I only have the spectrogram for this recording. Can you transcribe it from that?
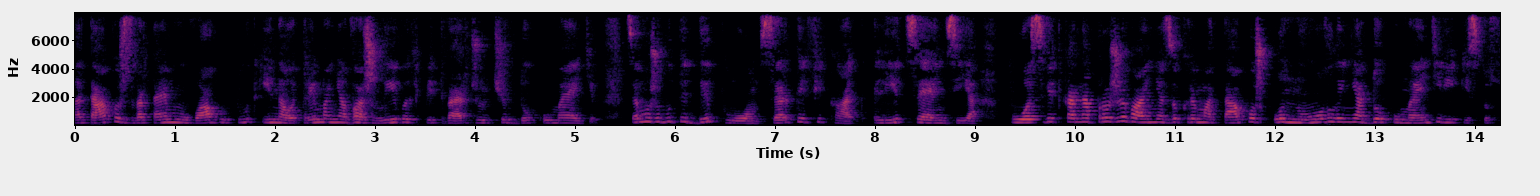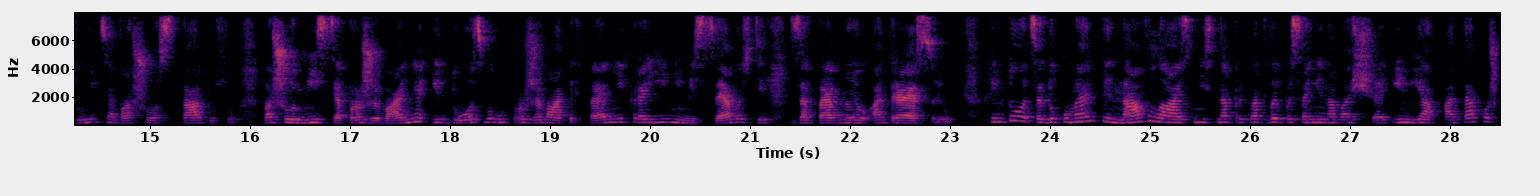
А також звертаємо увагу тут і на отримання важливих підтверджуючих документів. Це може бути диплом, сертифікат, ліцензія, посвідка на проживання, зокрема, також оновлення документів, які стосуються вашого статусу, вашого місця проживання і дозволу проживати в певній країні, місцевості за певною адресою. Крім того, це документи на власність, наприклад, виписані на ваше ім'я, а також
